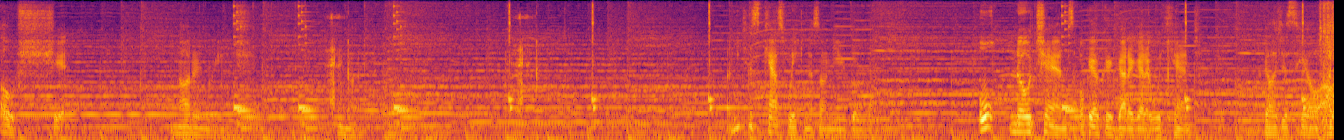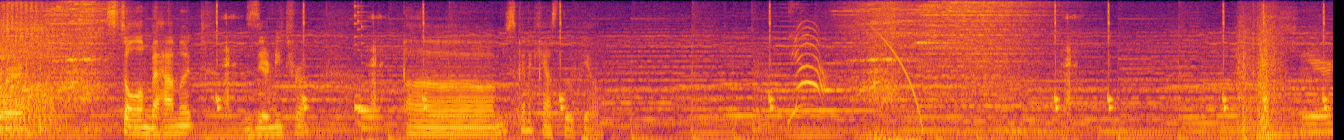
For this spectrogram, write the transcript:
Oh shit. Not in range. Just cast weakness on you, girl. Oh, no chance. Okay, okay, got it, got it. We can't. Okay, let's just heal our stolen Bahamut, Zirnitra. Uh, I'm just gonna cast Loop Heal. Here.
